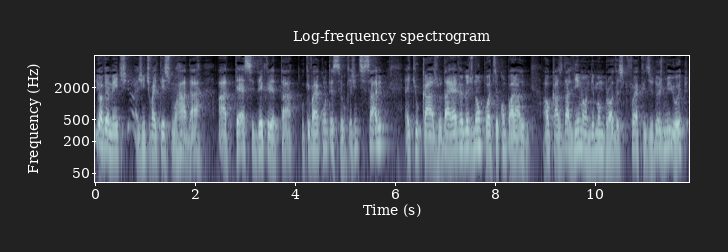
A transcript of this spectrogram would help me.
e obviamente a gente vai ter isso no radar até se decretar o que vai acontecer. O que a gente sabe é que o caso da Evergrande não pode ser comparado ao caso da Lehman, Lehman Brothers, que foi a crise de 2008,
